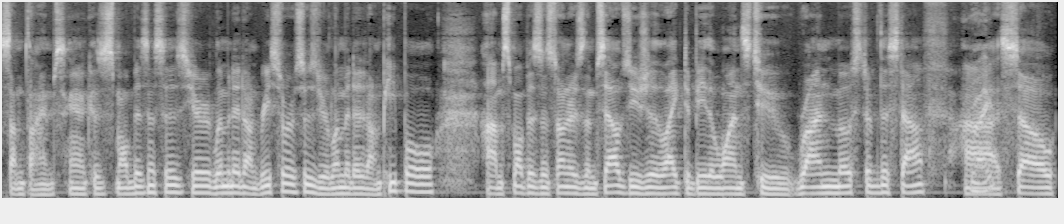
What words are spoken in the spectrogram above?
sometimes, you know, because small businesses, you're limited on resources, you're limited on people. Um, small business owners themselves usually like to be the ones to run most of the stuff. Uh, right. So,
